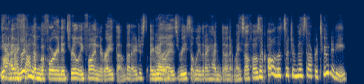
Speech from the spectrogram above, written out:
yeah, I've written Shopify- them before and it's really fun to write them, but I just I Really? realized recently that I hadn't done it myself. I was like, "Oh, that's such a missed opportunity."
